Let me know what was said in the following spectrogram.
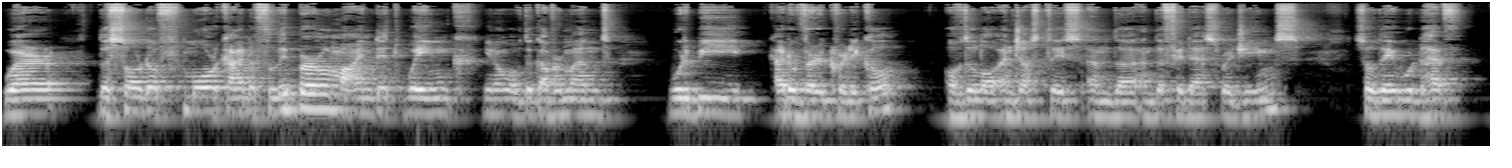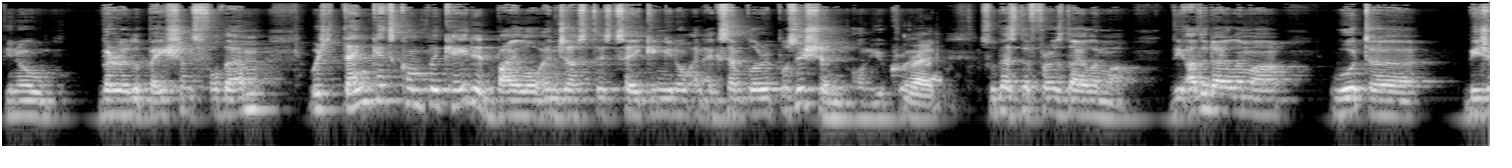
where the sort of more kind of liberal minded wing, you know, of the government would be kind of very critical of the law and justice and the and the Fidesz regimes. So they would have, you know, very little patience for them, which then gets complicated by law and justice taking, you know, an exemplary position on Ukraine. Right. So that's the first dilemma. The other dilemma would uh, be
